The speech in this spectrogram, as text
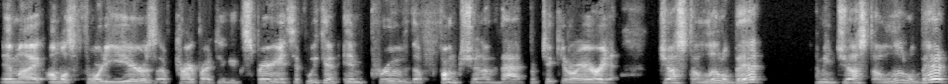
in my almost 40 years of chiropractic experience, if we can improve the function of that particular area just a little bit, I mean, just a little bit,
